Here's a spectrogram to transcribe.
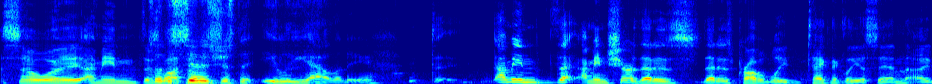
so uh, I mean, there's so the sin of. is just the illegality. I mean, that, I mean, sure, that is that is probably technically a sin. I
